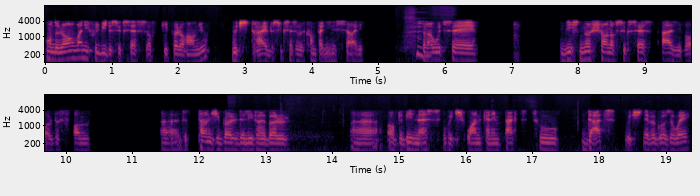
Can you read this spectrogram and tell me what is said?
on the long run, it will be the success of people around you, which drive the success of the company necessarily. Hmm. So I would say this notion of success has evolved from uh, the tangible deliverable uh, of the business, which one can impact, to that, which never goes away,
